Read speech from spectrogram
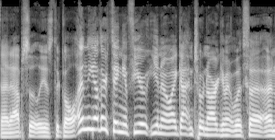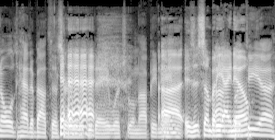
That absolutely is the goal. And the other thing, if you, you know, I got into an argument with uh, an old head about this earlier today, which will not be named. Uh, is it somebody Uh, I know? The, uh,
